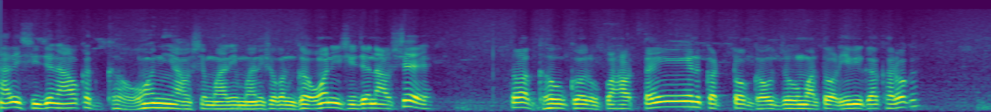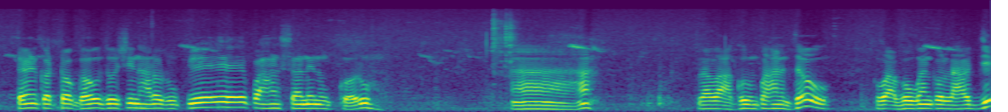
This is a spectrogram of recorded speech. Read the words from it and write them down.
હારી સિઝન આ વખત ઘઉંની આવશે મારી માની છોકરાને ઘઉંની સિઝન આવશે. તો આ ઘઉં કરું, પણ હવે ત્રણ કટ્ટો ઘઉં જોઉં મારે તો અઢી વીઘા ખરો કે? ત્રણ કટ્ટો ઘઉં જોશીને હારો રૂપિયે પાંચસો હું કરું. હા હા. વાઘુ પહાણ જાઉં કાંઈ કહું લાવજે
